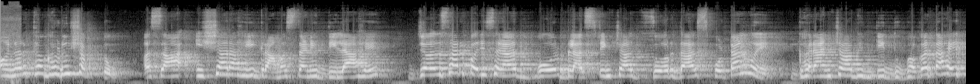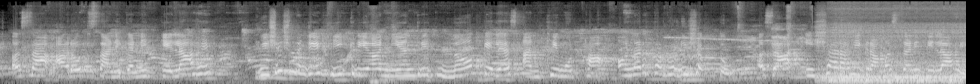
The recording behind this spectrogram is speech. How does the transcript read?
अनर्थ घडू शकतो असा इशाराही ग्रामस्थांनी दिला आहे. जलसार परिसरात बोर ब्लास्टिंगच्या जोरदार स्फोटांमुळे घरांच्या भिंती दुभगत आहेत असा आरोप स्थानिकांनी केला आहे. विशेष म्हणजे ही क्रिया नियंत्रित न केल्यास आणखी मोठा अनर्थ घडू शकतो असा इशाराही ग्रामस्थांनी दिला आहे.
